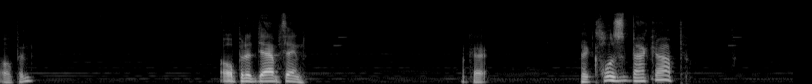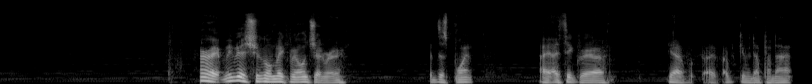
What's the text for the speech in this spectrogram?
Open. Open a damn thing. Okay. But close it back up. Alright, maybe I should go make my own generator. At this point. I, I think we're... Uh, yeah, I, I've given up on that.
